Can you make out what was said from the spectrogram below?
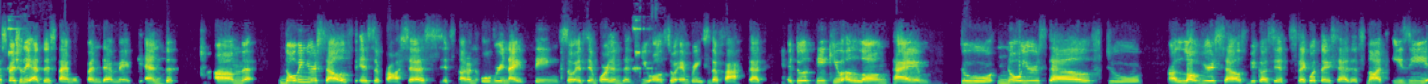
especially at this time of pandemic. And um, knowing yourself is a process. It's not an overnight thing. So it's important that you also embrace the fact that it will take you a long time to know yourself, to uh, love yourself because it's like what I said, it's not easy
